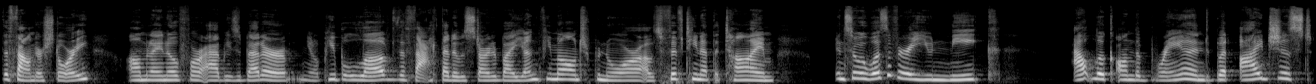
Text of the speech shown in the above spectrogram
the founder story. Um, and I know for Abby's Better, you know, people loved the fact that it was started by a young female entrepreneur. I was 15 at the time. And so it was a very unique outlook on the brand. But I just,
